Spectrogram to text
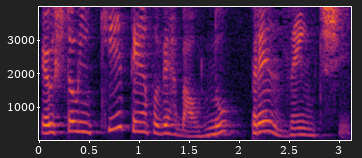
eu estou em que tempo verbal? No presente.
